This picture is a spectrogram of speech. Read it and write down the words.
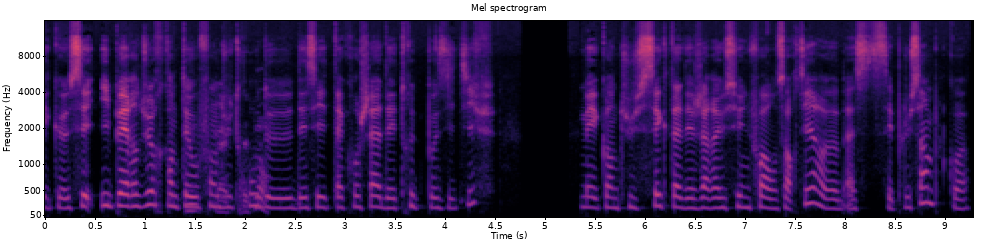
C'est que c'est hyper dur quand tu es mmh, au fond bah, du trou de d'essayer de t'accrocher à des trucs positifs. Mais quand tu sais que tu as déjà réussi une fois à en sortir, heu, bah, c'est plus simple, quoi.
